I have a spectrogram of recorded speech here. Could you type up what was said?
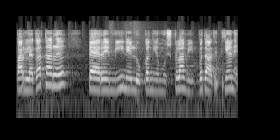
ਪਰ ਲਗਾਤਾਰ ਪੈ ਰਹੇ ਮੀਂਹ ਨੇ ਲੋਕਾਂ ਦੀਆਂ ਮੁਸ਼ਕਲਾਂ ਵੀ ਵਧਾ ਦਿੱਤੀਆਂ ਨੇ।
